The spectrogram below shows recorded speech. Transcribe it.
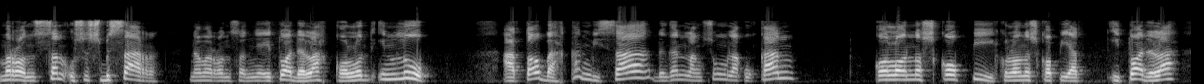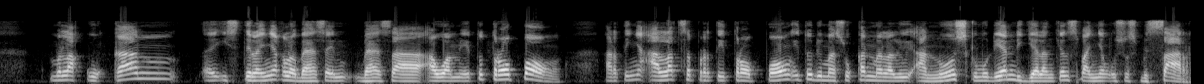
meronsen usus besar nama ronsennya itu adalah colon in loop atau bahkan bisa dengan langsung melakukan kolonoskopi. Kolonoskopi itu adalah melakukan eh, istilahnya kalau bahasa bahasa awamnya itu teropong. Artinya alat seperti teropong itu dimasukkan melalui anus kemudian dijalankan sepanjang usus besar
